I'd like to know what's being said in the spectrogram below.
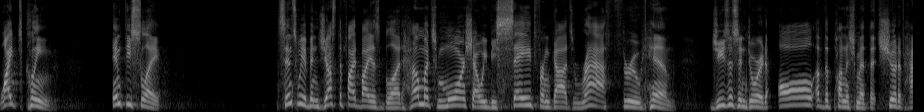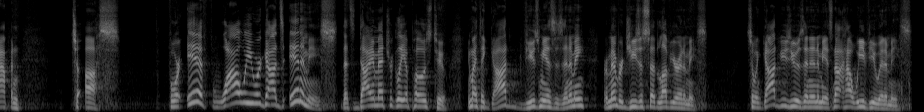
wiped clean, empty slate. Since we have been justified by his blood, how much more shall we be saved from God's wrath through him? Jesus endured all of the punishment that should have happened to us. For if, while we were God's enemies, that's diametrically opposed to, you might think God views me as his enemy. Remember, Jesus said, Love your enemies. So when God views you as an enemy, it's not how we view enemies.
